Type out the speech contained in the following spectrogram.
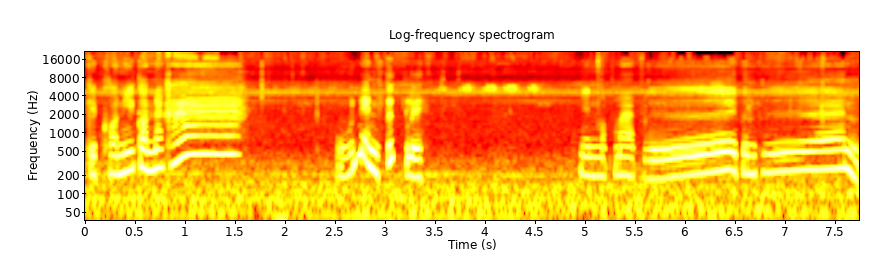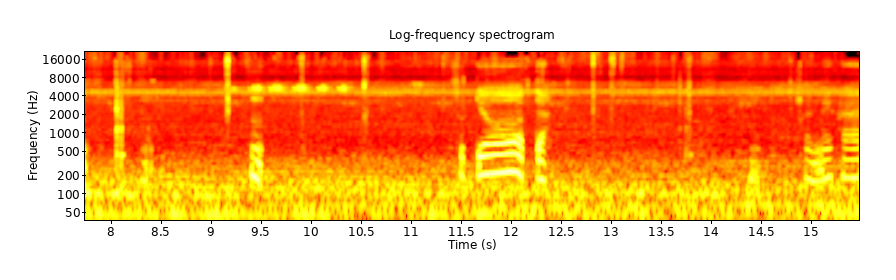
เก็บคอนนี้ก่อนนะคะโอ้เน่นตึกเลย เน่นมาก ๆ เลยเพื่อนๆ สุดยอดจ้ะเห็นไหมคะ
